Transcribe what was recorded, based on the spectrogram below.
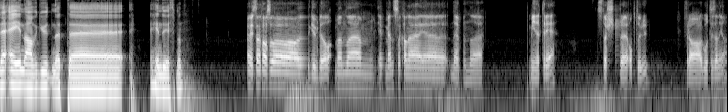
det er en av gudene til hinduismen. Øystein, ta så google det, da. Men eh, imens så kan jeg nevne mine tre største oppturer fra Godtisendinga.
